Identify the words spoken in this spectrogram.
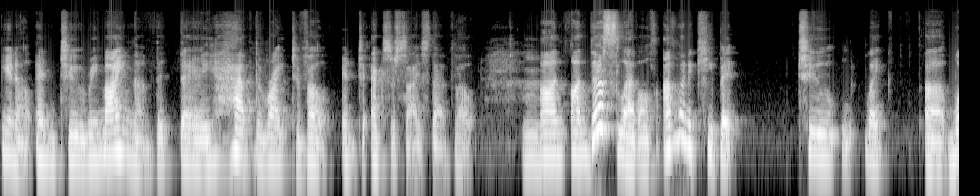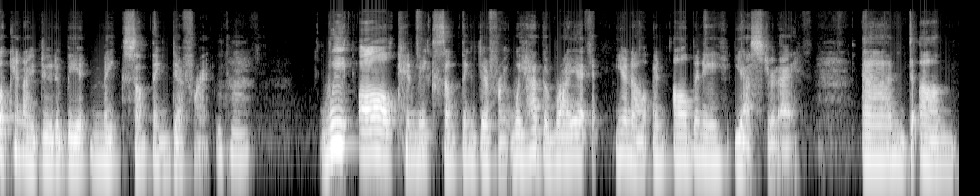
you know, and to remind them that they have the right to vote and to exercise that vote. Mm. On on this level, I'm going to keep it to like, uh, what can I do to be make something different? Mhm. We all can make something different. We had the riot, you know, in Albany yesterday, and um,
